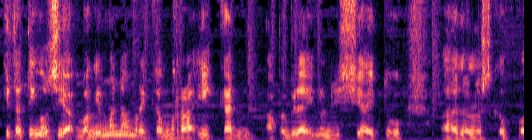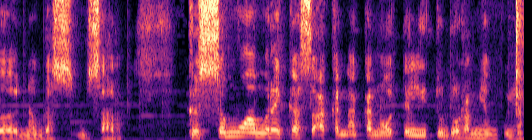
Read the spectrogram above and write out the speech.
Kita tengok ya bagaimana mereka meraihkan apabila Indonesia itu uh, lolos ke uh, 16 besar. Ke semua mereka seakan-akan hotel itu dorang yang punya.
